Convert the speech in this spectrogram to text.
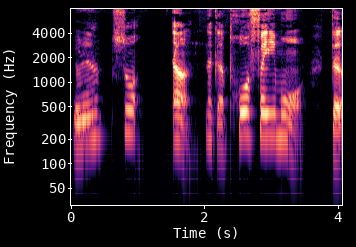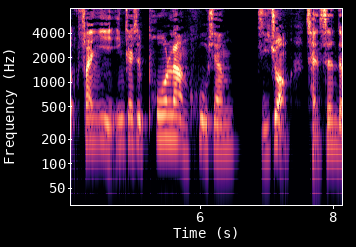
有人说，嗯、那个泼飞沫的翻译应该是波浪互相击撞产生的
